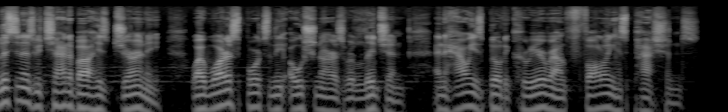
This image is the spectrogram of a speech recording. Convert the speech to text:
Listen as we chat about his journey, why water sports and the ocean are his religion, and how he has built a career around following his passions.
